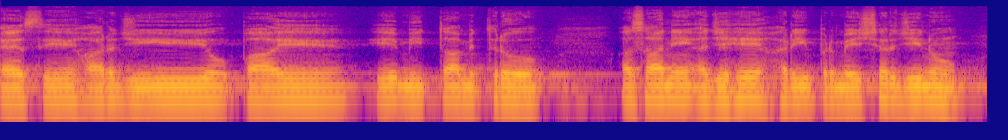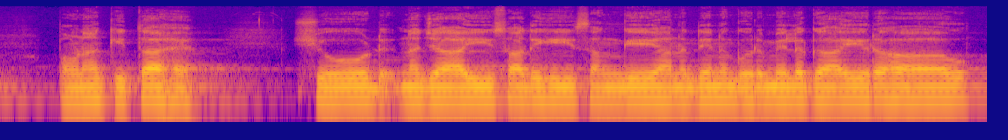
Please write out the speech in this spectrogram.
ਐਸੇ ਹਰ ਜੀਉ ਪਾਏ ਇਹ ਮੀਤਾ ਮਿੱਤਰੋ, ਅਸਾਂ ਨੇ ਅਜਿਹੇ ਹਰੀ ਪਰਮੇਸ਼ਰ ਜੀ ਨੂੰ ਪਾਉਣਾ ਕੀਤਾ ਹੈ। ਛੋੜ ਨਜਾਈ ਜਾਈ ਸਦਹੀ ਸੰਗੇ ਅਨ ਦਿਨ ਗੁਰ ਮਿਲ ਗਾਏ ਰਹਾਉ।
